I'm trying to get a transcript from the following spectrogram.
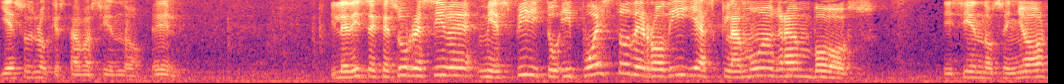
Y eso es lo que estaba haciendo él. Y le dice, Jesús recibe mi espíritu. Y puesto de rodillas, clamó a gran voz, diciendo, Señor,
